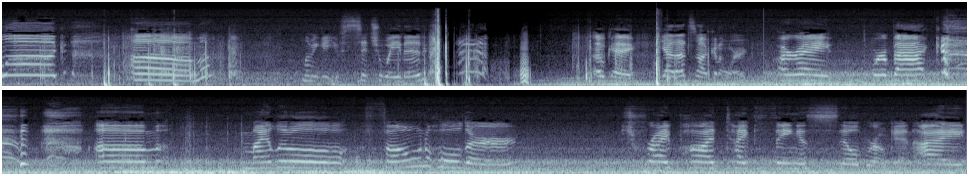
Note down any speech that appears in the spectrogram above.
vlog! Um let me get you situated. Okay, yeah, that's not gonna work. All right, we're back. um, my little phone holder tripod type thing is still broken. I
